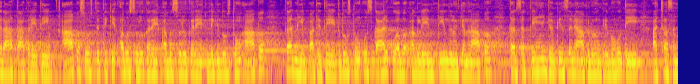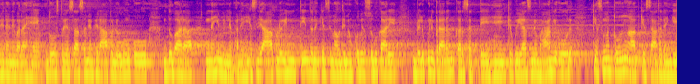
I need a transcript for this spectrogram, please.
राह ताक रहे थे। आप सोचते थे कि अब शुरू करें, अब शुरू करें। लेकिन दोस्तों, आप कर नहीं पाते थे। तो दोस्तों, उस कार्य को अब अगले इन तीन दिनों के अंदर आप कर सकते हैं, क्योंकि इस समय आप लोगों के लिए बहुत ही अच्छा समय रहने वाला है। दोस्तों, ऐसा समय फिर आप लोगों को दोबारा नहीं मिलने वाले हैं। इसलिए आप लोग इन तीन दिनों की समय अवधि में कोई भी शुभ कार्य बिल्कुल ही प्रारंभ कर सकते हैं, क्योंकि यह समय भाग्य और किस्मत दोनों आपके साथ रहेंगी,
